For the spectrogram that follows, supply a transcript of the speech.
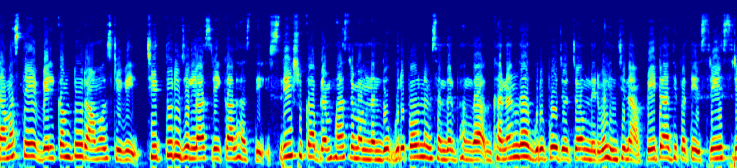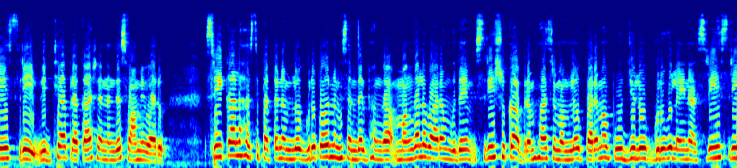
నమస్తే welcome to Ramos TV. Chittoor జిల్లా శ్రీకాళహస్తి శ్రీశుక బ్రహ్మాశ్రమం నందు గురుపౌర్ణమి సందర్భంగా ఘనంగా గురుపూజోత్సవం నిర్వహించిన పీఠాధిపతి శ్రీ శ్రీ శ్రీ విద్యా ప్రకాశానంద స్వామివారు. శ్రీకాళహస్తి పట్టణంలో గురుపౌర్ణమి సందర్భంగా మంగళవారం ఉదయం శ్రీశుక బ్రహ్మాశ్రమంలో పరమ పూజ్యులు గురువులైన శ్రీ శ్రీ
